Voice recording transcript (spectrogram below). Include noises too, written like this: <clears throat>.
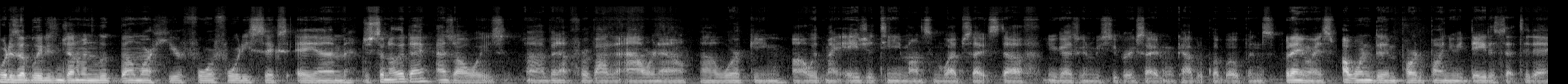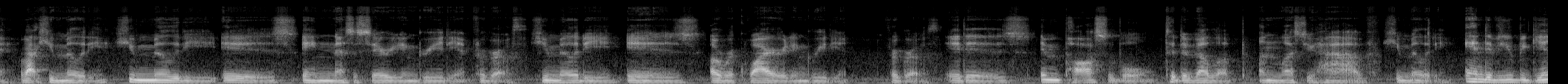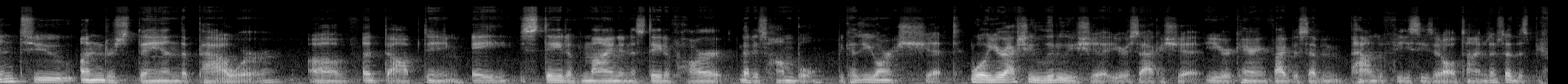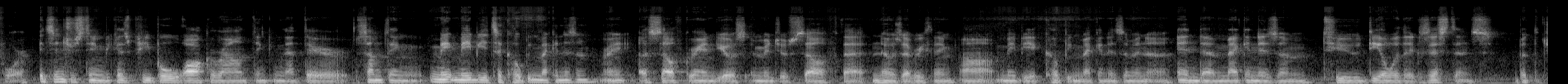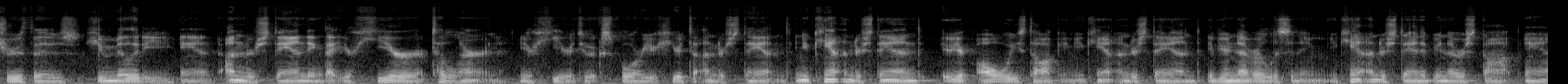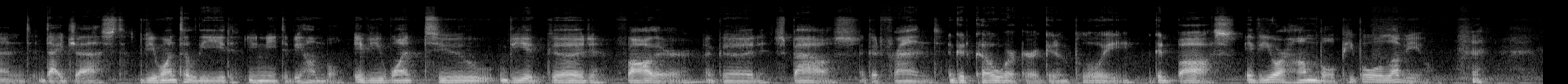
What is up, ladies and gentlemen? Luke Belmar here, 4:46 a.m. Just another day, as always. Uh, I've been up for about an hour now, uh, working uh, with my Asia team on some website stuff. You guys are gonna be super excited when Capital Club opens. But anyways, I wanted to impart upon you a data set today about humility. Humility is a necessary ingredient for growth. Humility is a required ingredient for growth. It is impossible to develop unless you have humility. And if you begin to understand the power of adopting a state of mind and a state of heart that is humble because you aren't shit. Well, you're actually literally shit. You're a sack of shit. You're carrying five to seven pounds of feces at all times. I've said this before. It's interesting because people walk around thinking that they're something, may, maybe it's a coping mechanism, right? A self grandiose image of self that knows everything. Uh, maybe a coping mechanism and a, and a mechanism to deal with existence but the truth is, humility and understanding that you're here to learn, you're here to explore, you're here to understand. And you can't understand if you're always talking. You can't understand if you're never listening. You can't understand if you never stop and digest. If you want to lead, you need to be humble. If you want to be a good father, a good spouse, a good friend, a good coworker, a good employee, a good boss. If you are humble, people will love you.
